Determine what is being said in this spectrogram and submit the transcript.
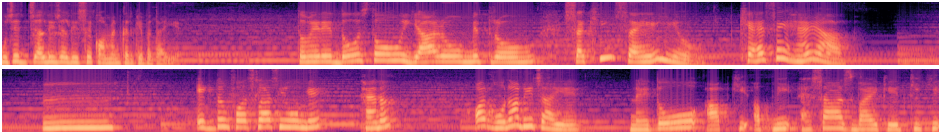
मुझे जल्दी जल्दी से कमेंट करके बताइए। तो मेरे दोस्तों यारों मित्रों सखी सहेलियों कैसे हैं आप? hmm, एकदम फ़र्स्ट क्लास ही होंगे है ना? और होना भी चाहिए। नहीं तो आपकी अपनी एहसास बाय केतकी की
